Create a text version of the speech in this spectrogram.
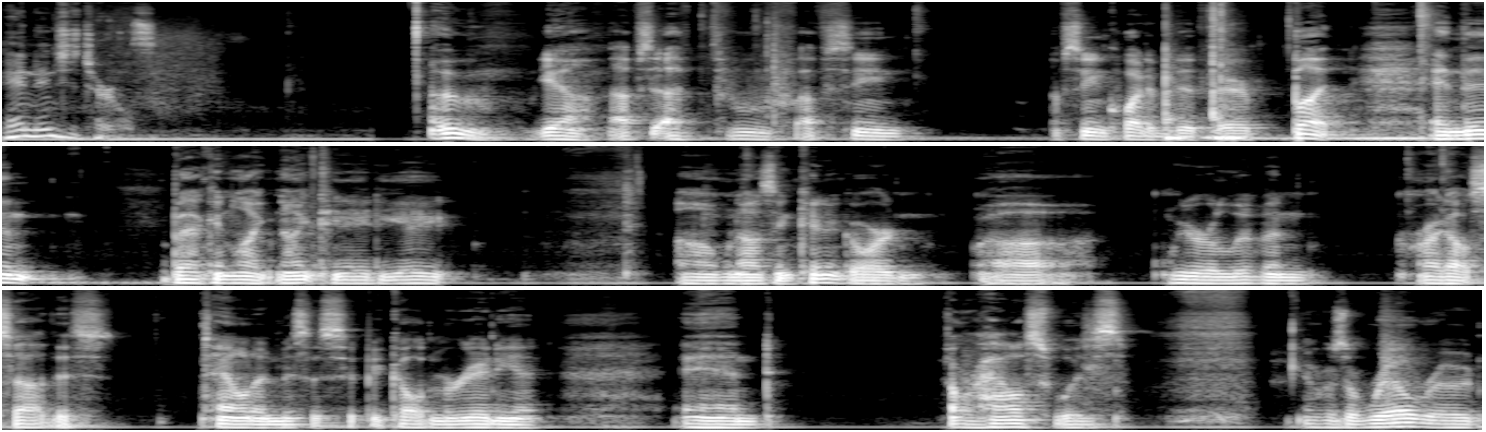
and Ninja Turtles. Oh, yeah. I've, I've, I've seen I've seen quite a bit there. But and then back in like 1988, uh, when I was in kindergarten, uh, we were living right outside this town in Mississippi called Meridian, and our house was there was a railroad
